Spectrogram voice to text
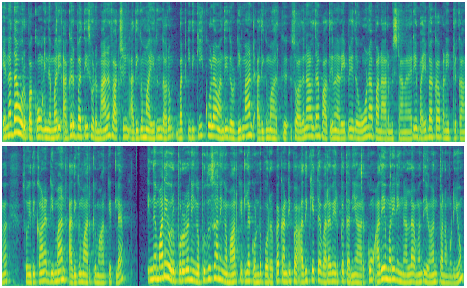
என்னதான் ஒரு பக்கம் இந்த மாதிரி அகர்பத்திஸோட மேனுஃபேக்சரிங் அதிகமாக இருந்தாலும் பட் இதுக்கு ஈக்குவலாக வந்து இதோட டிமாண்ட் அதிகமாக இருக்குது ஸோ அதனால தான் பார்த்தீங்கன்னா நிறைய பேர் இதை ஓனாக பண்ண ஆரம்பிச்சிட்டாங்க. நிறைய பைபேக்காக பண்ணிகிட்டு இருக்காங்க. ஸோ இதுக்கான டிமாண்ட் அதிகமாக இருக்குது மார்க்கெட்டில் இந்த மாதிரி ஒரு பொருளை நீங்கள் புதுசாக நீங்கள் மார்க்கெட்டில் கொண்டு போகிறப்ப கண்டிப்பாக அதுக்கேற்ற வரவேற்பு தனியாக இருக்கும். அதே மாதிரி நீங்கள் நல்லா வந்து ஏர்ன் பண்ண முடியும்.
